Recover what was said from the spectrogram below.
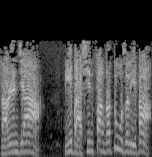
老人家，你把心放到肚子里吧。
